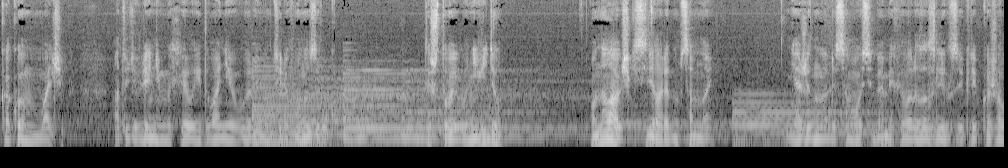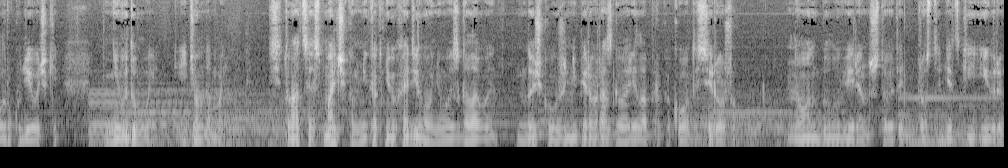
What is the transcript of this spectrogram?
«Какой мальчик?» От удивления Михаил едва не выронил телефон из рук. «Ты что, его не видел?» «Он на лавочке сидел рядом со мной». Неожиданно для самого себя Михаил разозлился и крепко жал руку девочки. «Не выдумывай, идем домой». Ситуация с мальчиком никак не выходила у него из головы. Дочка уже не первый раз говорила про какого-то Сережу. Но он был уверен, что это просто детские игры,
